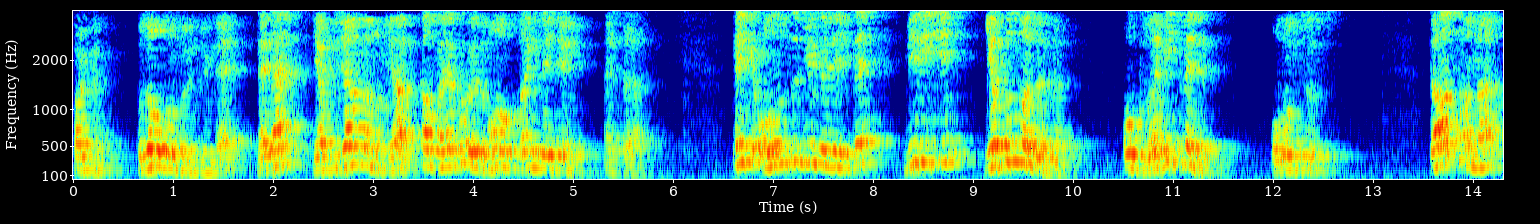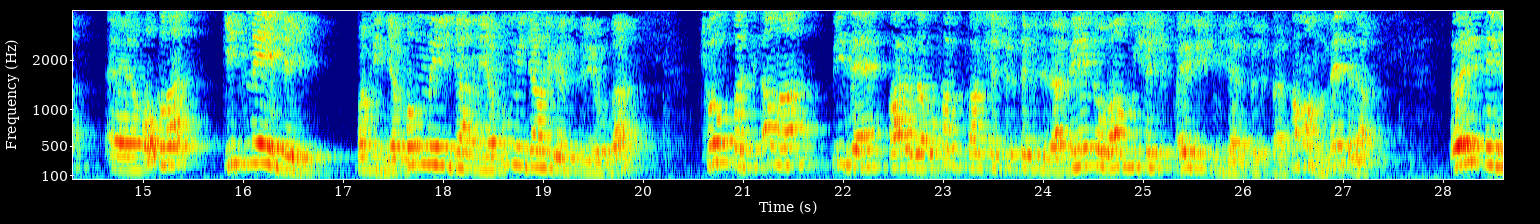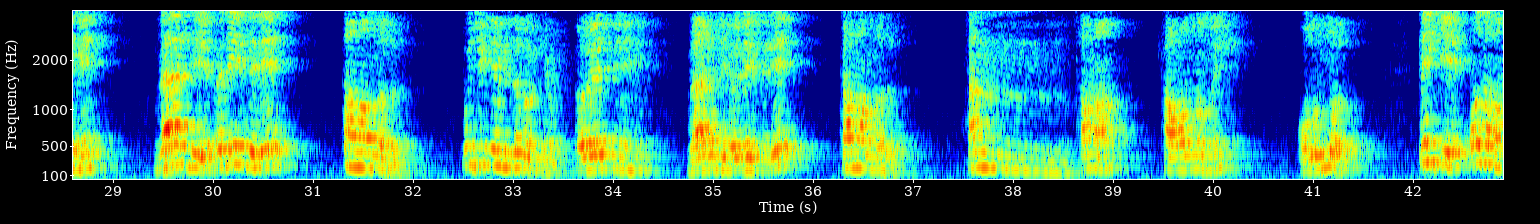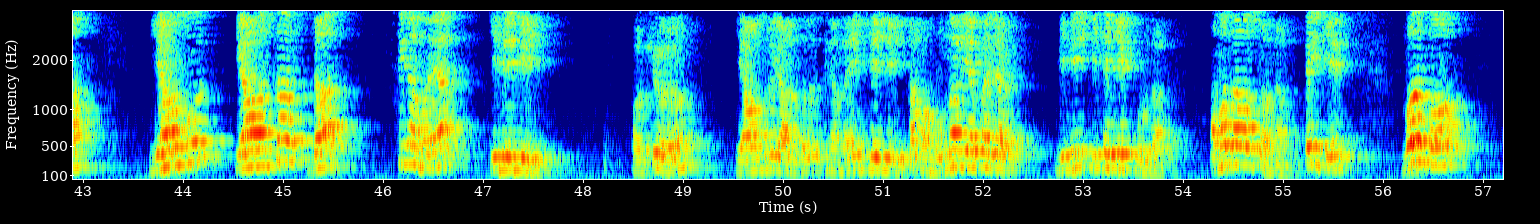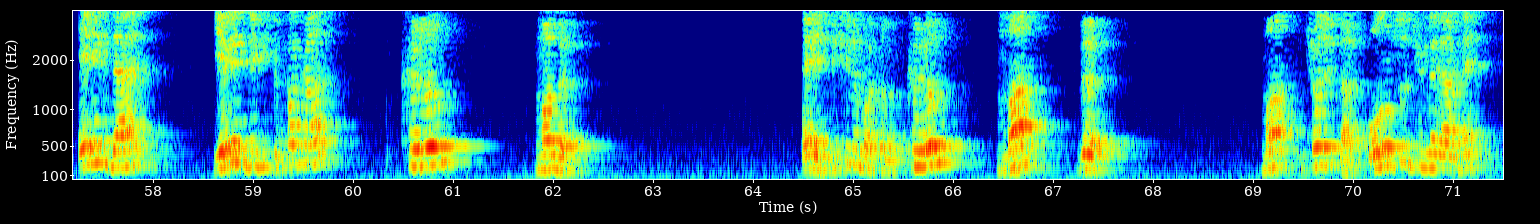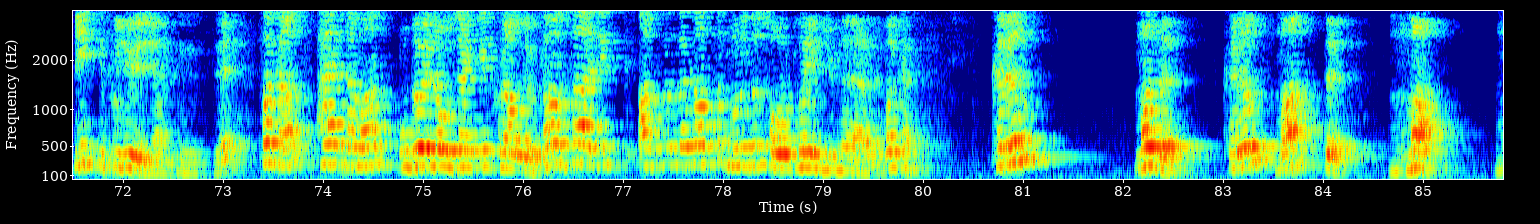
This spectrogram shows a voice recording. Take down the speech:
Bakın bu da olumlu cümle. Neden? Yapacağım ben onu ya. Kafaya koydum o okula gideceğim mesela. Peki olumsuz cümlede ise bir işin yapılmadığını, okula gitmedim. Olumsuz. Daha sonra e, okula gitmeyeceğim. Bakın yapılmayacağını, yapılmayacağını gösteriyor bu da. Çok basit ama bize arada ufak ufak şaşırtabilirler. Önemli olan bu şaşırtmaya düşmeyeceğiz çocuklar. Tamam mı? Mesela öğretmenimin verdiği ödevleri tamamladım. Bu cümlemize bakıyorum. Öğretmenimin verdiği ödevleri tamamladım. Hem tamam tamamlamış. Olumlu. Peki o zaman yağmur yağsa da sinemaya gideceğiz. Bakıyorum. Yağmur yağsa da sinemaya gideceğiz. Tamam bunlar yapacak. Bir iş bitecek burada. Ama daha sonra. Peki vazo elimden yere düştü fakat kırılmadı. Evet düşünün bakalım. Kırılmadı. Çocuklar olumsuz cümlelerde bir ipucu vereceğim şimdi size. Fakat her zaman bu böyle olacak diye kural yok. Tamam sadece aklınıza kalsın bunu da sorgulayın cümlelerde. Bakın kırılmadı. Kırılmadı. Ma,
